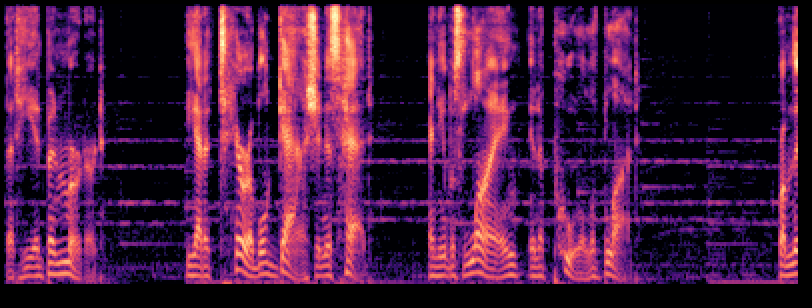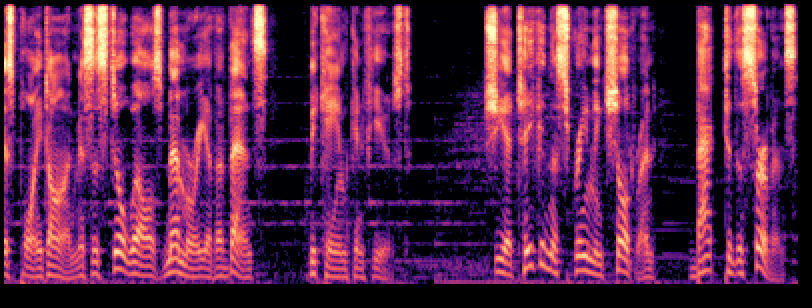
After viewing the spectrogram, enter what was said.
that he had been murdered. He had a terrible gash in his head, and he was lying in a pool of blood. From this point on, Mrs. Stillwell's memory of events became confused. She had taken the screaming children back to the servants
